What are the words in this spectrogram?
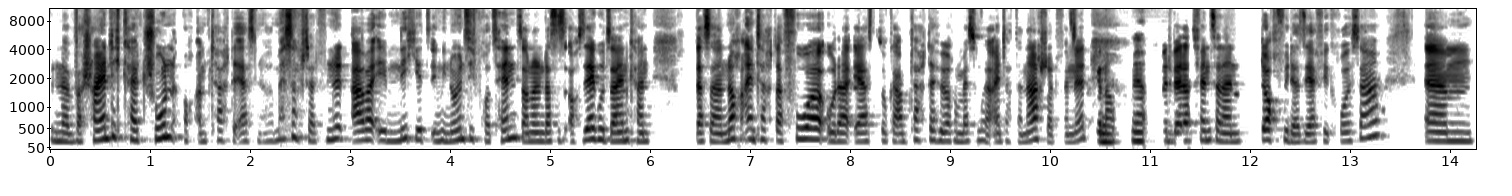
in der Wahrscheinlichkeit schon auch am Tag der ersten höheren Messung stattfindet, aber eben nicht jetzt irgendwie 90 Prozent, sondern dass es auch sehr gut sein kann, dass er noch einen Tag davor oder erst sogar am Tag der höheren Messung oder einen Tag danach stattfindet. Genau, ja. Damit wäre das Fenster dann doch wieder sehr viel größer. Ähm,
